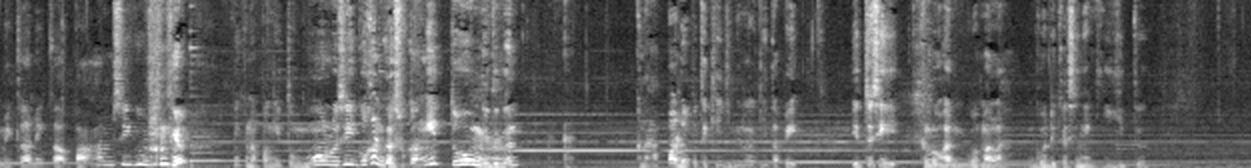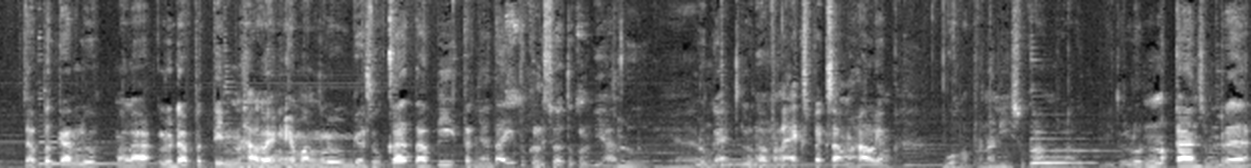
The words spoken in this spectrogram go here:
mekanika apaan sih gue bilang ya. Ini kenapa ngitung mulu sih? Gue kan gak suka ngitung gitu kan. Kenapa dapetnya kayak gini lagi? Tapi itu sih keluhan gue malah gue dikasihnya gitu. Dapet kan lu, malah lu dapetin hal yang emang lu nggak suka, tapi ternyata itu ke suatu kelebihan lu. Iya. Lu nggak, lu nggak pernah expect sama hal yang gua nggak pernah nih suka sama laut gitu. Lu enek kan sebenarnya,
